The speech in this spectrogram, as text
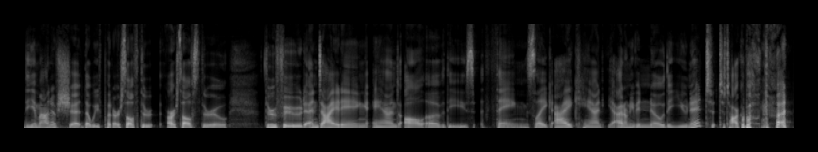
the amount of shit that we've put ourselves through ourselves through through food and dieting and all of these things. Like I can't I don't even know the unit to talk about that.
